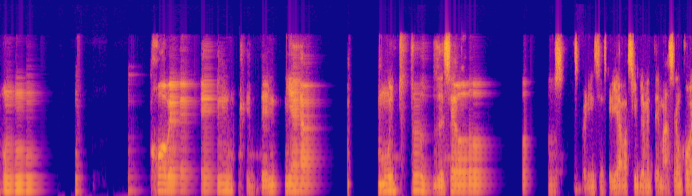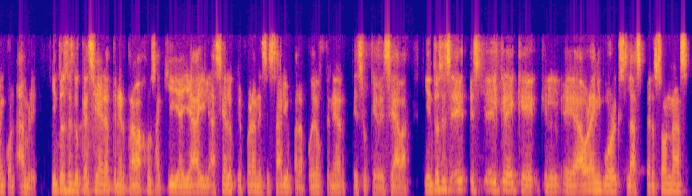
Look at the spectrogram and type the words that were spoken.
un, un joven que tenía muchos deseos experiencias, quería simplemente más, ser un joven con hambre. Y entonces lo que hacía era tener trabajos aquí y allá y hacía lo que fuera necesario para poder obtener eso que deseaba. Y entonces él, e, él cree que, que eh, ahora en eWorks las personas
